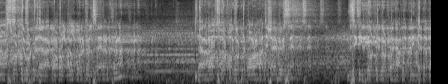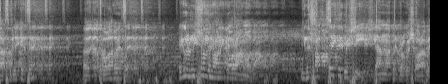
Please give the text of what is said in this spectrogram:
নামাজ পড়তে পড়তে যারা কপাল কাল করে ফেলছে, এরা ঢুকবে না? যারা হজ করতে করতে বড় হাজি সাহেব হয়েছে, জিকির করতে করতে হাতে তিন চারটা তাসবিহ রেখেছে, তাদের কথা বলা হয়েছে। এগুলো নিঃসন্দেহে অনেক বড় আমল। কিন্তু সবচেয়ে বেশি জান্নাতে প্রবেশ করাবে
